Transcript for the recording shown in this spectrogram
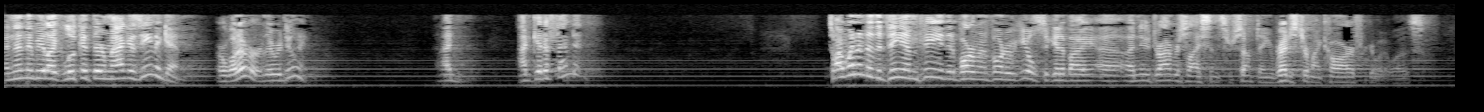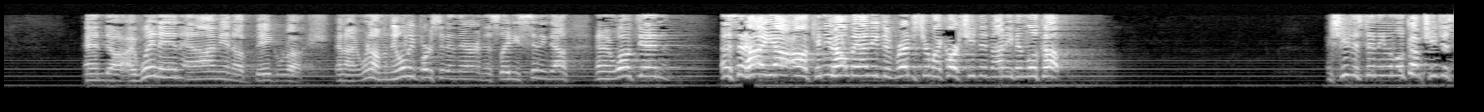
and then they'd be like, look at their magazine again, or whatever they were doing. And I'd, I'd get offended. So I went into the DMV, the Department of Motor Vehicles, to get a, a, a new driver's license or something, register my car, I forget what it was. And uh, I went in, and I'm in a big rush. And I went, I'm the only person in there, and this lady's sitting down. And I walked in, and I said, Hi, yeah, uh, can you help me? I need to register my car. She did not even look up. And she just didn't even look up. She just,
